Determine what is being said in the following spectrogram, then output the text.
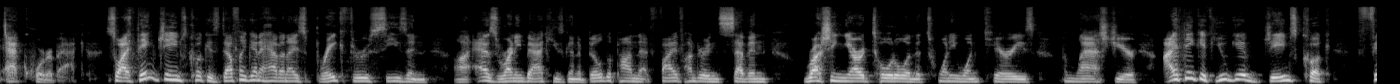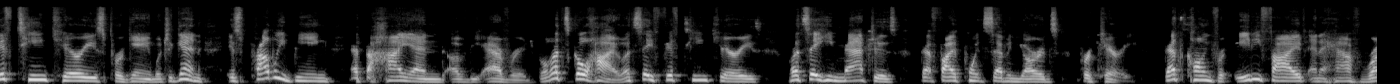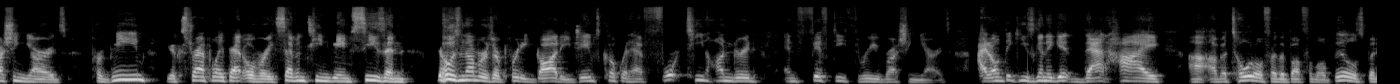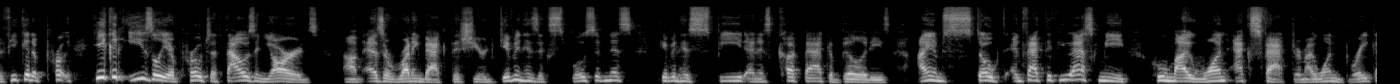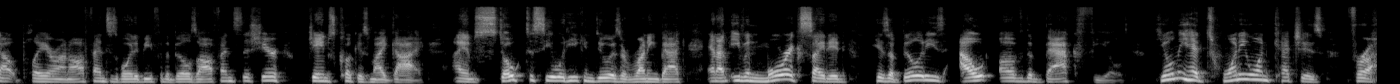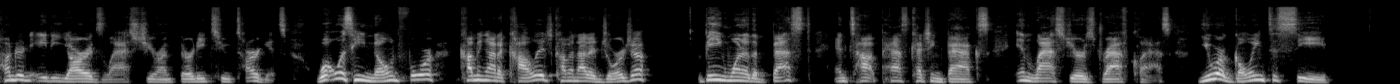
at quarterback. So I think James Cook is definitely going to have a nice breakthrough season uh, as running back. He's going to build upon that 507 rushing yard total and the 21 carries from last year. I think if you give James Cook 15 carries per game, which again is probably being at the high end of the average, but let's go high. Let's say 15 carries. Let's say he matches that 5.7 yards per carry. That's calling for 85 and a half rushing yards per game. You extrapolate that over a 17 game season, those numbers are pretty gaudy. James Cook would have 1,453 rushing yards. I don't think he's going to get that high uh, of a total for the Buffalo Bills, but if he could approach, he could easily approach a thousand yards um, as a running back this year, given his explosiveness, given his speed and his cutback abilities. I am stoked. In fact, if you ask me who my one X factor, my one breakout player on offense is going to be for the Bills offense this year, James Cook is my guy. I am stoked to see what he can do as a running back. And I'm even more excited his abilities out of the backfield. He only had 21 catches for 180 yards last year on 32 targets. What was he known for coming out of college, coming out of Georgia? Being one of the best and top pass catching backs in last year's draft class. You are going to see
